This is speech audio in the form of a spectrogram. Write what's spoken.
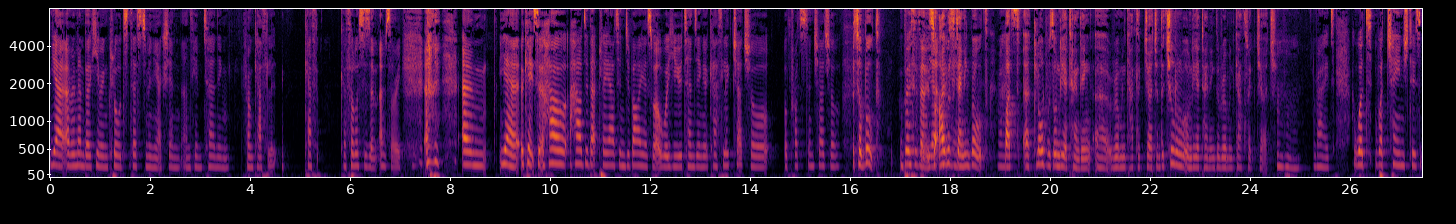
yeah, I remember hearing Claude's testimony actually, and, and him turning from Catholic, Cath- Catholicism. I'm sorry. um, yeah. Okay. So how how did that play out in Dubai as well? Were you attending a Catholic church or a Protestant church or So both. both of them? so yeah, I was okay. attending both, Right. but uh, Claude was only attending uh, Roman Catholic Church, and the children were only attending the Roman Catholic Church. Mm-hmm. Right. What what changed his?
